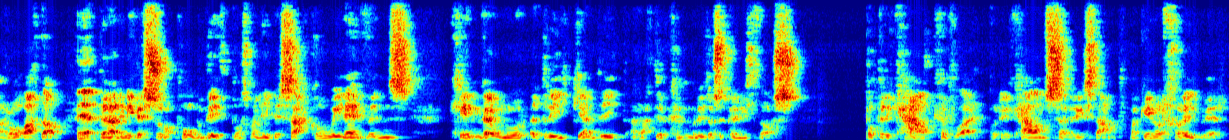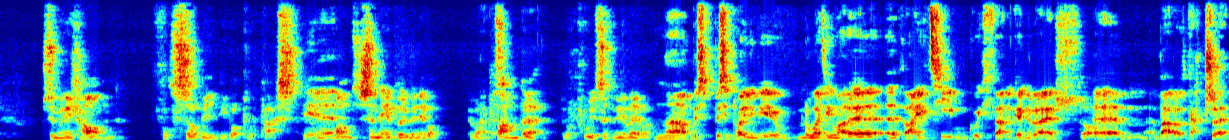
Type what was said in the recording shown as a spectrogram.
ar ôl adael. Yeah. Dyna'r unig reswm, mae pob yn dweud, bod mae'n heidau sac o Wayne Evans, cyn fewnwr y dreigiau'n dweud ar Radio Cymru dros y penwythnos bod wedi cael cyfle, bod wedi cael amser i'r stamp. Mae gen o'r chwaraewyr, os yw'n gwneud hon, ddylsa fynd i bod pwrpas. Yeah. Ond sy'n neb wedi fynd efo, efo plan B, efo pwy sy'n ei lewa. Na, beth be sy'n poen i fi yw, maen nhw wedi wario y ddau tîm gweithan y gyngrair um, yn barod gatre.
